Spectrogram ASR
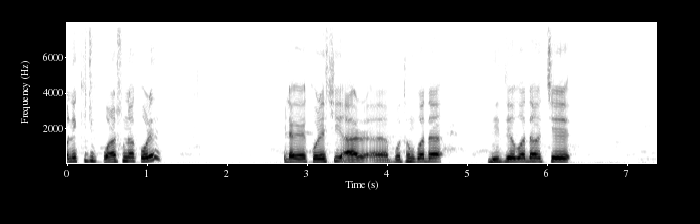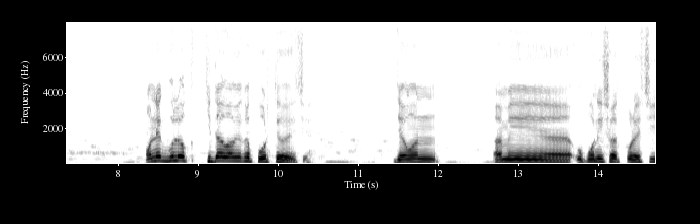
অনেক কিছু পড়াশোনা করে এটাকে করেছি। আর প্রথম কথা, দ্বিতীয় কথা হচ্ছে অনেকগুলো কিতাব আমাকে পড়তে হয়েছে। যেমন আমি উপনিষদ পড়েছি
